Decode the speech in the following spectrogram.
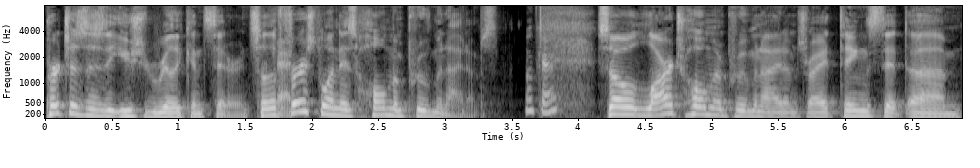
purchases that you should really consider. And so the first one is home improvement items. Okay. So large home improvement items, right? Things that um,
